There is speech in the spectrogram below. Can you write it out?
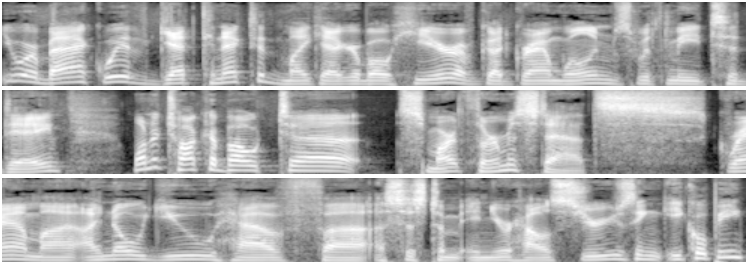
You are back with Get Connected. Mike Agerbo here. I've got Graham Williams with me today. I want to talk about uh, smart thermostats. Graham, I, I know you have uh, a system in your house. You're using Ecobee?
